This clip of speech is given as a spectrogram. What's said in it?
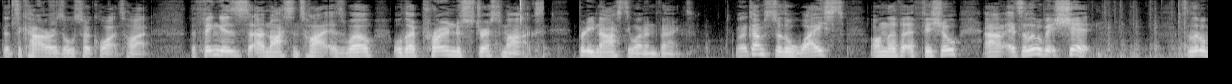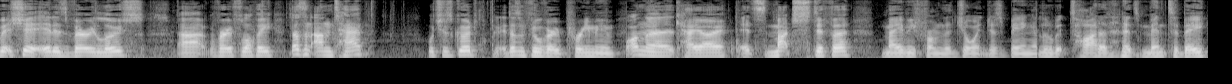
The Takara is also quite tight. The fingers are nice and tight as well, although prone to stress marks. Pretty nasty one, in fact. When it comes to the waist on the official, um, it's a little bit shit. It's a little bit shit. It is very loose, uh, very floppy. Doesn't untab, which is good. It doesn't feel very premium. On the KO, it's much stiffer, maybe from the joint just being a little bit tighter than it's meant to be.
